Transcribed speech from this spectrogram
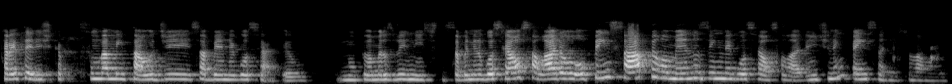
característica fundamental de saber negociar. Eu, no, pelo menos no início, saber negociar o salário, ou pensar pelo menos em negociar o salário. A gente nem pensa nisso na hora.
